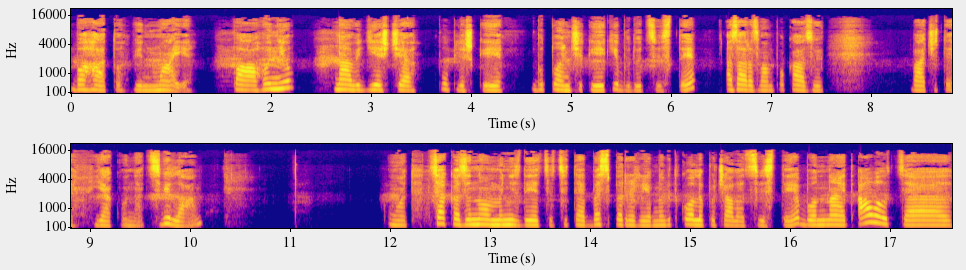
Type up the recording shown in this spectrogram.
Багато він має пагонів. Навіть є ще пуплішки, бутончики, які будуть цвісти. А зараз вам показую, бачите, як вона цвіла. От, Ця казино, мені здається, цвіте безперервно, відколи почала цвісти, бо Night Owl це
